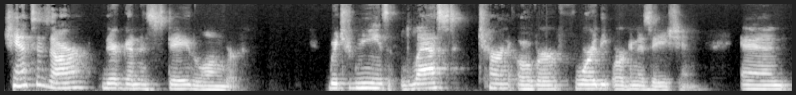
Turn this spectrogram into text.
chances are they're going to stay longer, which means less turnover for the organization. And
